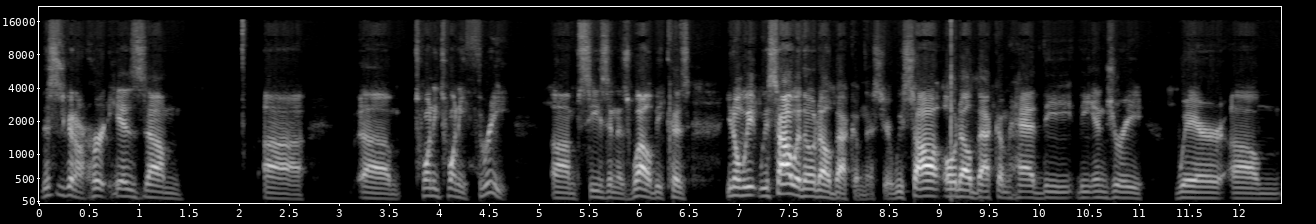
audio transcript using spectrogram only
this is to hurt his um, uh, um, 2023 um, season as well because you know we, we saw with Odell Beckham this year we saw Odell Beckham had the the injury where um,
